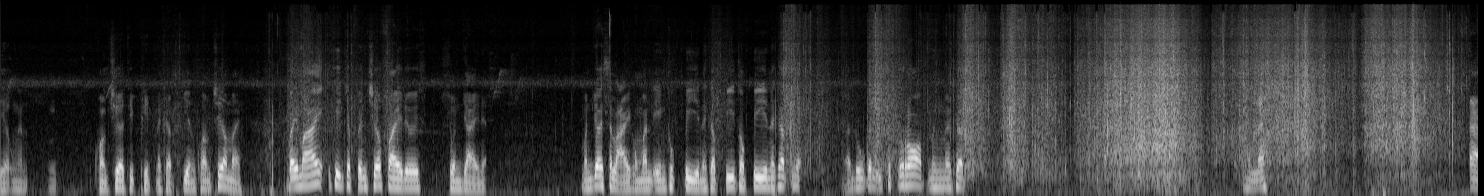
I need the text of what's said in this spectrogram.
เยอะงั้นความเชื่อที่ผิดนะครับ เปลี่ยนความเชื่อใหม่ ใบไม้ที่จะเป็นเชื้อไฟโดยส่วนใหญ่เนี่ย มันย่อยสลายของมันเองทุกปีนะครับ ปีต่อปีนะครับเนี่ยมาดูกันอีกสักรอบหนึ่งนะครับเห็นไหมอ่า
